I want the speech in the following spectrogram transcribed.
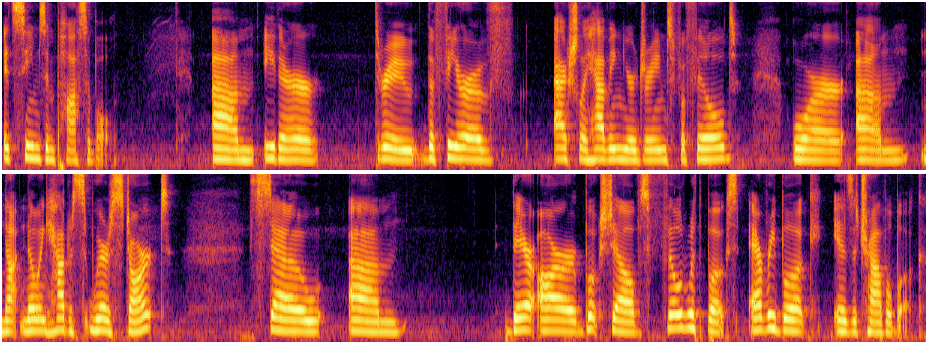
it seems impossible. Um, either through the fear of actually having your dreams fulfilled or um, not knowing how to where to start. So um, there are bookshelves filled with books. Every book is a travel book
